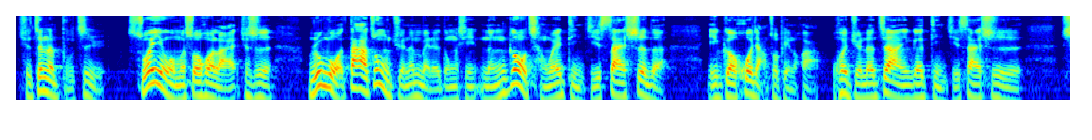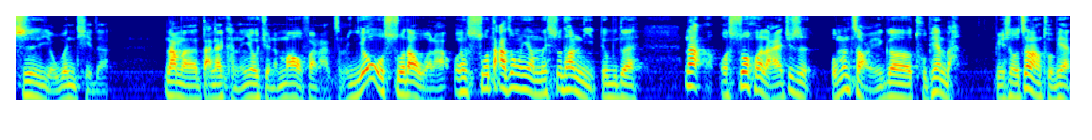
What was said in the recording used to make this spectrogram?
其实真的不至于。所以我们说回来，就是如果大众觉得美的东西能够成为顶级赛事的一个获奖作品的话，我会觉得这样一个顶级赛事是有问题的。那么大家可能又觉得冒犯了，怎么又说到我了？我说大众又没说到你，对不对？那我说回来，就是我们找一个图片吧，比如说这张图片，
